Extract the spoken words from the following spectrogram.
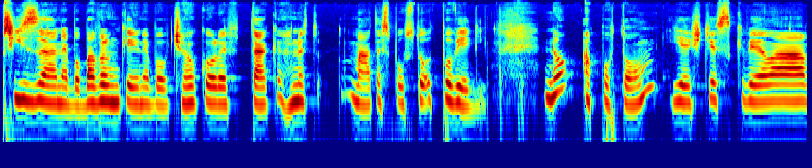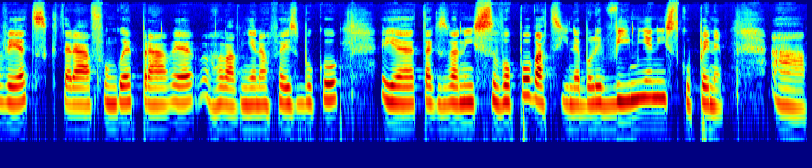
příze nebo bavlnky nebo čehokoliv, tak hned máte spoustu odpovědí. No a potom je ještě skvělá věc, která funguje právě hlavně na Facebooku, je takzvaný svopovací neboli výměný skupiny. A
